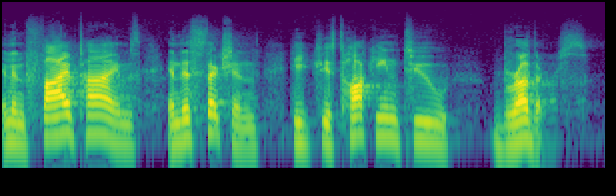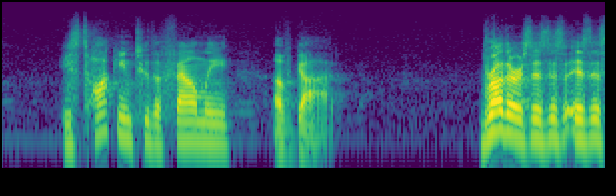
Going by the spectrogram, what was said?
And then five times in this section, he is talking to brothers. He's talking to the family of God. Brothers is this, is this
